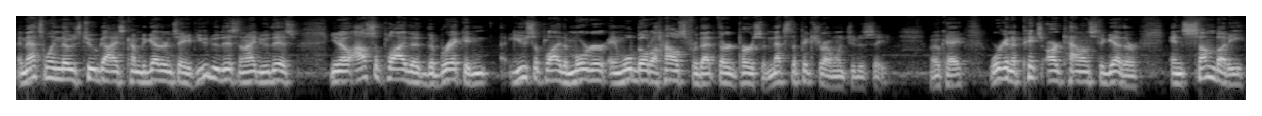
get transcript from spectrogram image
And that's when those two guys come together and say, if you do this and I do this, you know, I'll supply the, the brick and you supply the mortar and we'll build a house for that third person. That's the picture I want you to see. Okay? We're going to pitch our talents together and somebody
